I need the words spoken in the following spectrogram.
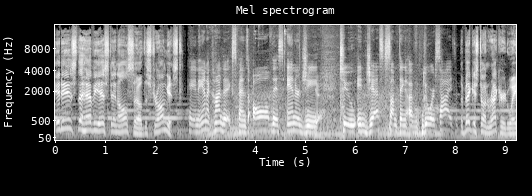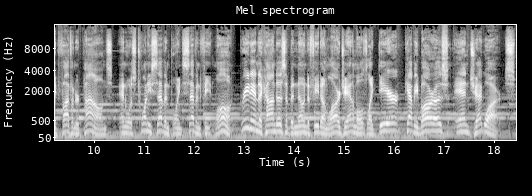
It is the heaviest and also the strongest. Okay, an anaconda expends all this energy yeah. to ingest something of your size. The biggest on record weighed 500 pounds and was 27.7 feet long. Green anacondas have been known to feed on large animals like deer, capybaras, and jaguars.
